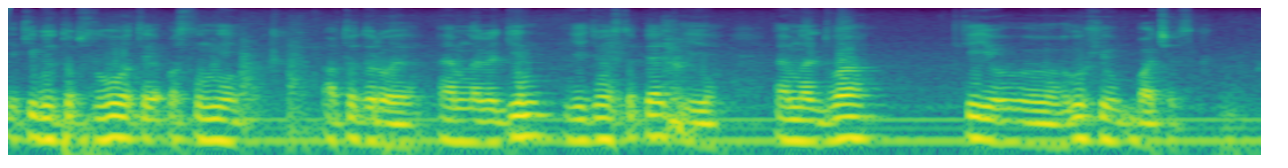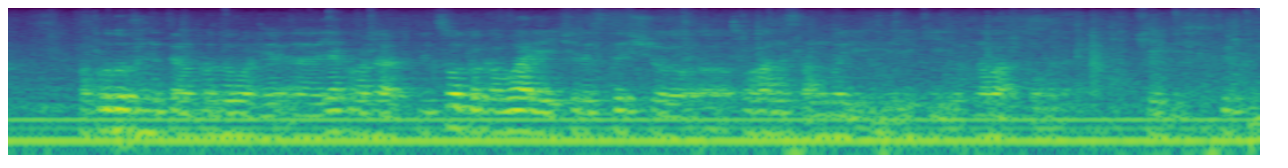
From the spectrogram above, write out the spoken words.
які будуть обслуговувати основні автодороги М01, Є95 і М02 Київ, е. Продовження теми про дороги. Е, Як вважаєте, відсоток аварій через те, що е, поганий стан доріг, які на ваш погляд? Чи якісь цифри?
